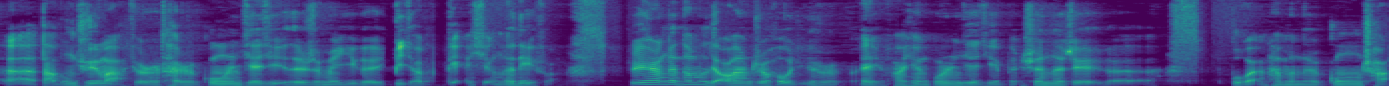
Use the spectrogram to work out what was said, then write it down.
呃，大东区嘛，就是他是工人阶级的这么一个比较典型的地方。实际上跟他们聊完之后，就是哎，发现工人阶级本身的这个，不管他们的工厂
